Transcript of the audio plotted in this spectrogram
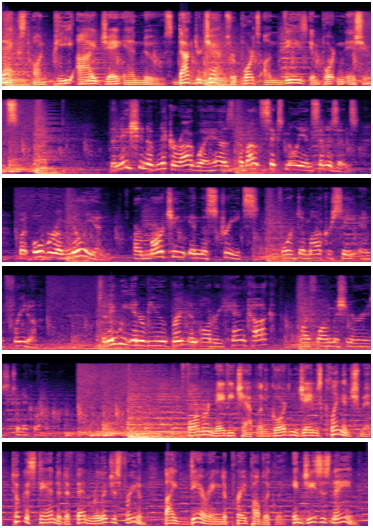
Next on PIJN News, Dr. Chaps reports on these important issues. The nation of Nicaragua has about 6 million citizens, but over a million are marching in the streets for democracy and freedom. Today we interview Britt and Audrey Hancock, lifelong missionaries to Nicaragua. Former Navy chaplain Gordon James Klingenschmitt took a stand to defend religious freedom by daring to pray publicly in Jesus' name.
